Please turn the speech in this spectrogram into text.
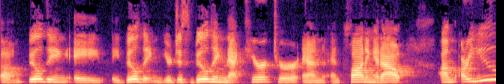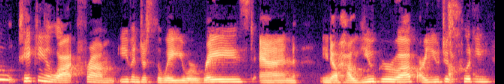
um, building a, a building. You're just building that character and, and plotting it out. Um, are you taking a lot from even just the way you were raised and you know how you grew up? Are you just putting?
